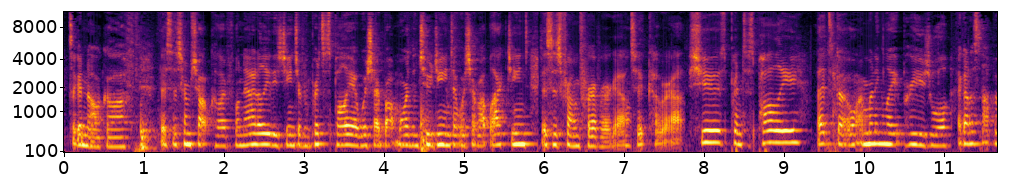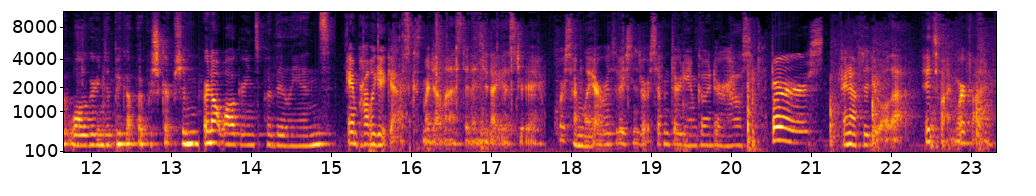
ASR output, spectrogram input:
It's like a knockoff. This is from Shop Colorful Natalie. These jeans are from Princess Polly. I wish I brought more than two jeans. I wish I brought black jeans. This is from Forever Ago to cover up. Shoes, Princess Polly. Let's go. I'm running late per usual. I gotta stop at Walgreens and pick up a prescription. Or not Walgreens, Pavilions. And probably get gas because my dumbass didn't do that yesterday. Of course I'm late. Our reservations are at 7.30. I'm going to her house first. And have to do all that. It's fine. We're fine.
